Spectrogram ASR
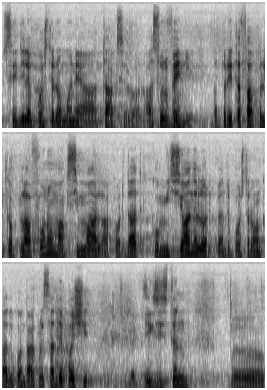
sediile poștei române a taxelor a survenit datorită faptului că plafonul maximal acordat comisioanelor pentru poșta română în cadrul contractului s-a depășit. Existând uh,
